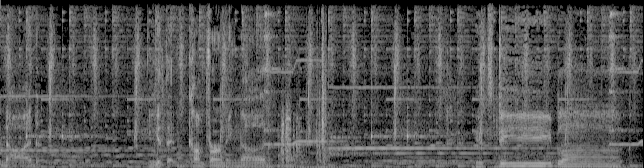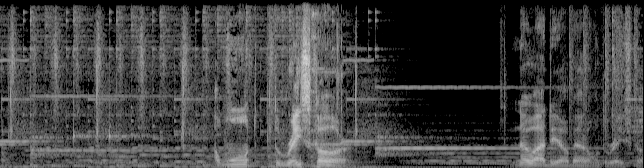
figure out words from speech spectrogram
Nod. You get that confirming nod. It's D block. I want the race car. No idea how bad I want the race car.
